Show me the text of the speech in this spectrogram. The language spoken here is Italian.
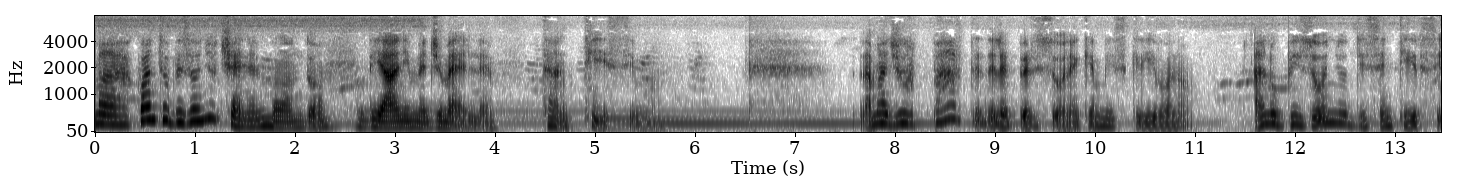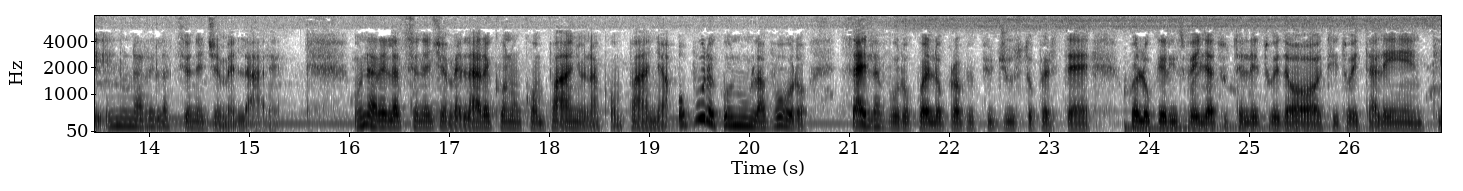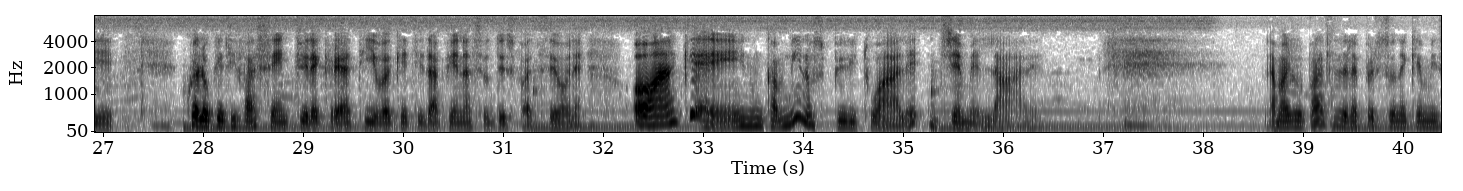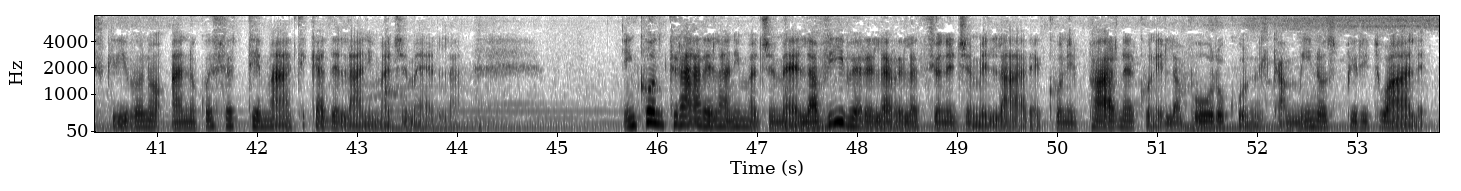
Ma quanto bisogno c'è nel mondo di anime gemelle? Tantissimo. La maggior parte delle persone che mi scrivono hanno bisogno di sentirsi in una relazione gemellare. Una relazione gemellare con un compagno, una compagna, oppure con un lavoro. Sai il lavoro quello proprio più giusto per te, quello che risveglia tutte le tue doti, i tuoi talenti, quello che ti fa sentire creativa e che ti dà piena soddisfazione, o anche in un cammino spirituale gemellare. La maggior parte delle persone che mi scrivono hanno questa tematica dell'anima gemella. Incontrare l'anima gemella, vivere la relazione gemellare con il partner, con il lavoro, con il cammino spirituale.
